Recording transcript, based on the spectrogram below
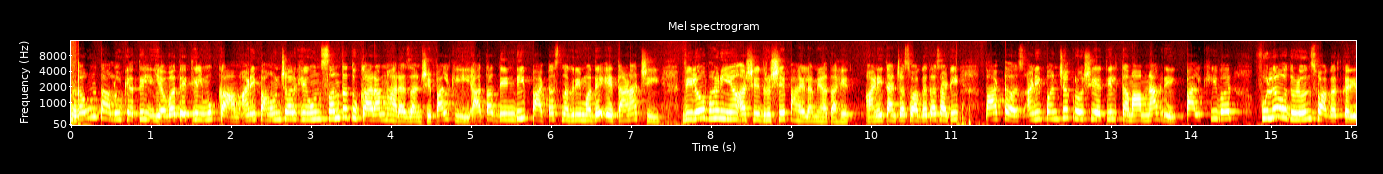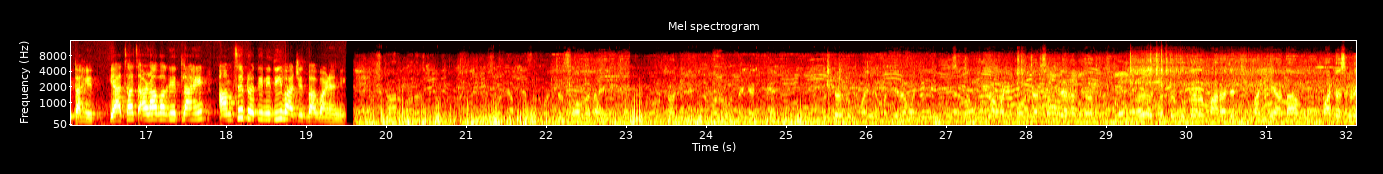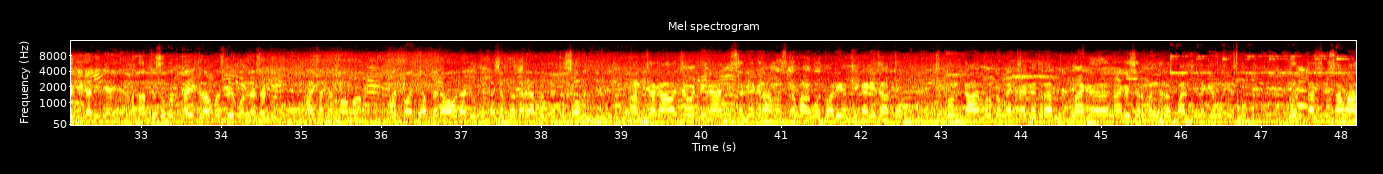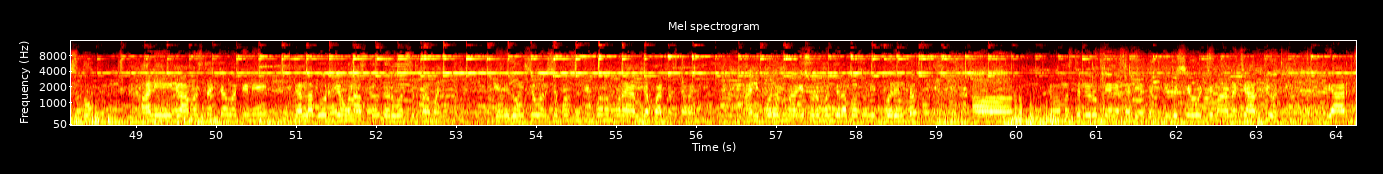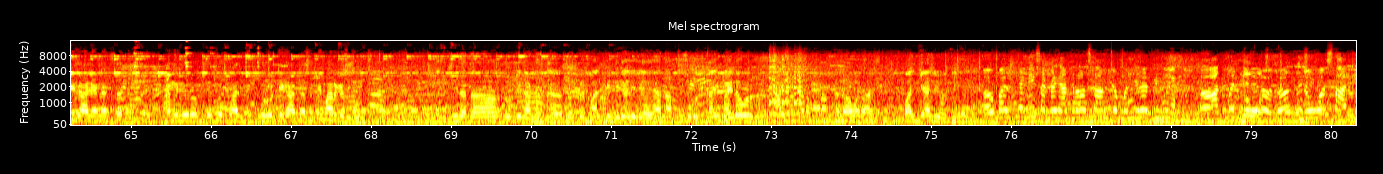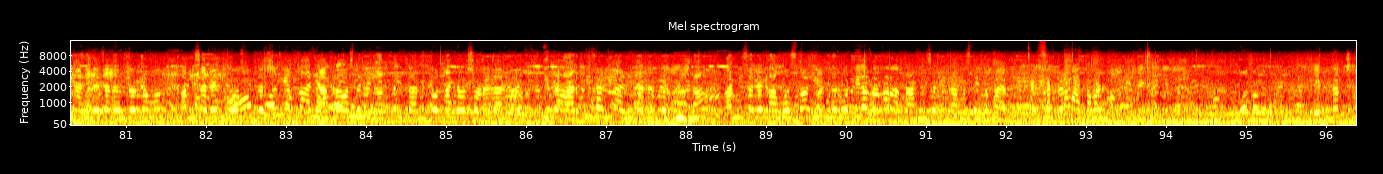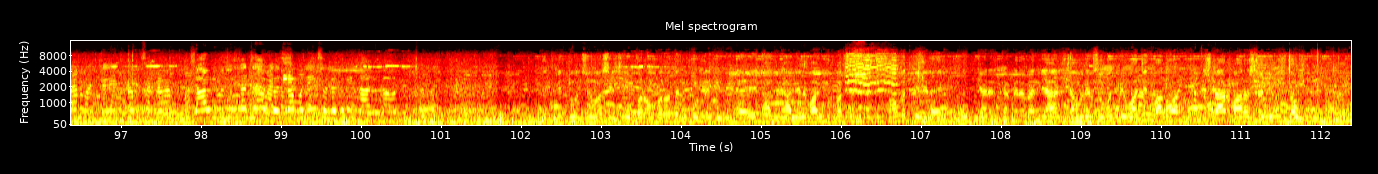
दौंड तालुक्यातील यवत येथील मुक्काम आणि पाहुणचार घेऊन संत तुकाराम महाराजांची पालखी आता दिंडी पाटस नगरीमध्ये येतानाची विलोभनीय अशी दृश्ये पाहायला मिळत आहेत. आणि त्यांच्या स्वागतासाठी पाटस आणि पंचक्रोशी येथील तमाम नागरिक पालखीवर फुलं उधळून स्वागत करीत आहेत. याचाच आढावा घेतला आहे आमचे प्रतिनिधी वाजिद बागवान यांनी. स्वागत आहे. मंदिरामध्ये संपल्यानंतर अ, संत तुकाराम महाराजांची पालखी आता पाटसकडे निघालेली आहे. आता आमच्यासोबत काही ग्रामस्थ बोलण्यासाठी काय सांगाल मामा? आज पालखी आपल्या गावात आली होती. कशा प्रकारे आपण त्यांचं स्वागत केलं? आमच्या गावाच्या वतीनं आम्ही सगळे ग्रामस्थ भागवतवाडी या ठिकाणी जातो. तिथून टाळ मृदंगाच्या गजरात नाग नागेश्वर मंदिरात पालखीला घेऊन येतो. दोन तास विसावा असतो आणि ग्रामस्थांच्या वतीने त्यांना गोड जेवण असतं दरवर्षीप्रमाणे. गेले दोनशे वर्षापासून ती परंपरा आहे आमच्या पाटसकरांची. आणि परत नागेश्वर मंदिरापासून इथपर्यंत अं, ग्रामस्थ निरोप देण्यासाठी येतात. तिथे शेवटची मानाची आरती होती. या आरती झाल्यानंतर आम्ही निरोप देतो पालखी रोटी घाटासाठी मार्गस्थ होतो. पालखी आता रोटी घाटात तर्फे पालखी निघालेली आहे. आता आमच्यासोबत काही महिला वर्ग. काय? आपल्या गावात आज पालखी आली होती. अ, पालख्यांनी सकाळी अकरा वाजता आमच्या मंदिरात तिने आगमन केलेलं होतं नऊ वाजता आली आणि त्याच्यानंतर ना मग आम्ही सगळ्यांनी व्यवस्थित दर्शन घेतलं आणि अकरा वाजता गेलं आता इथं आम्ही टोल नाक्यावर सोडायला आलो आहे इथं आरती झाली आणि आम्ही सगळे ग्रामस्थ इकडे रोटीला जाणार आता आम्ही सगळे ग्रामस्थ इथं पाया. सगळं वातावरण भक्तिमय? एकदम छान वाटतं एकदम सगळं चार मृदुंगाच्या गजरामध्ये सगळेजण इथं आलेलो आहोत खूप छान वाटतं. दोनशे वर्षाची परंपरा त्यांनी पूर्ण केलेली आहे आले आलेल्या भाविक भक्तांनी त्यांनी स्वागत केलेलं आहे कॅरे कॅमेरामॅन निहाल चावरेसोबत मी वाचित वागवान स्टार महाराष्ट्र न्यूज चौक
